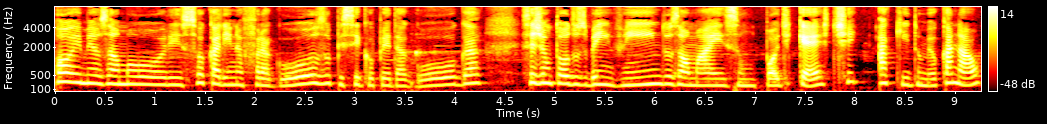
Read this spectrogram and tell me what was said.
Oi, meus amores, sou Karina Fragoso, psicopedagoga. Sejam todos bem-vindos a mais um podcast aqui do meu canal.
